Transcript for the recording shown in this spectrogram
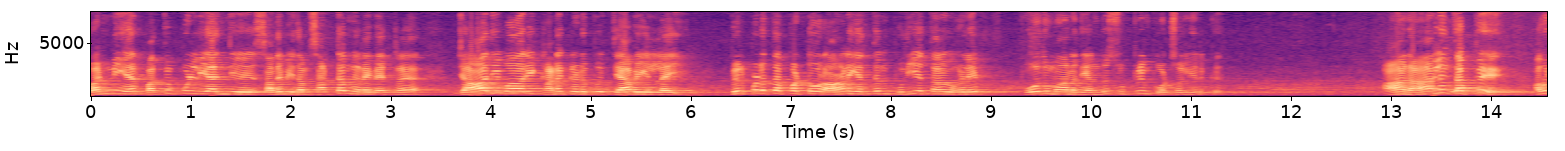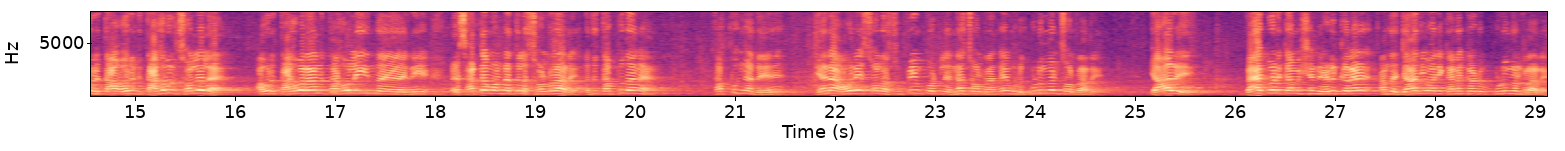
வன்னியர் பத்து புள்ளி அஞ்சு சதவீதம் சட்டம் நிறைவேற்ற ஜாதிவாரி கணக்கெடுப்பு தேவையில்லை. பிற்படுத்தப்பட்டோர் ஆணையத்தின் புதிய தரவுகளே போதுமானது என்று சுப்ரீம் கோர்ட் சொல்லியிருக்கு. ஆனால் தப்பு. அவர் த அவருக்கு தகவல் சொல்லலை. அவர் தகவலான தகவலை இந்த சட்டமன்றத்தில் சொல்கிறாரு அது தப்பு தானே தப்புங்க அது. ஏன்னா அவனே சொல்ல சுப்ரீம் கோர்ட்டில் என்ன சொல்கிறாங்க உங்களுக்கு கொடுங்கன்னு சொல்கிறாரு யார்? பேக்வேர்டு கமிஷன் எடுக்கிற அந்த ஜாதிவாரி கணக்கெடுப்பு கொடுங்கன்றாரு.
